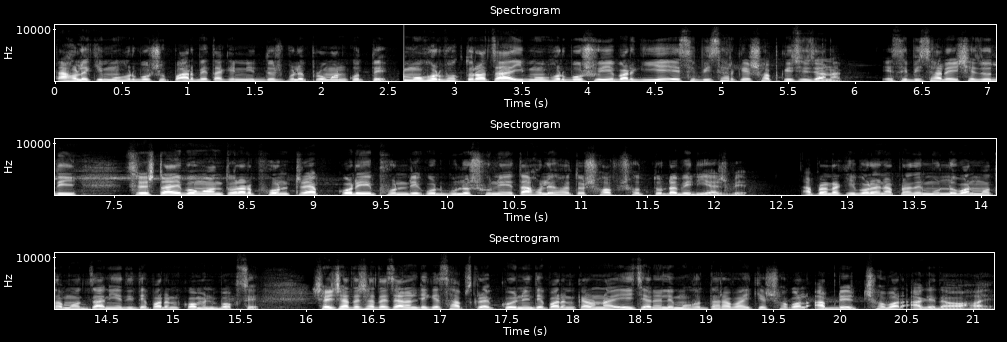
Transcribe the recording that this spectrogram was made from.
তাহলে কি মোহর বসু পারবে তাকে নির্দোষ বলে প্রমাণ করতে? মোহর ভক্তরা চাই মোহর বসু এবার গিয়ে এসিপি স্যারকে সব কিছু জানাক। এসিপি স্যার এসে যদি শ্রেষ্ঠা এবং অন্তরার ফোন ট্র্যাপ করে ফোন রেকর্ডগুলো শুনে, তাহলে হয়তো সব সত্যটা বেরিয়ে আসবে। আপনারা কি বলেন? আপনাদের মূল্যবান মতামত জানিয়ে দিতে পারেন কমেন্ট বক্সে। সেই সাথে সাথে চ্যানেলটিকে সাবস্ক্রাইব করে নিতে পারেন, কেননা এই চ্যানেলে মোহর ধারাবাহিকের সকল আপডেট সবার আগে দেওয়া হয়।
